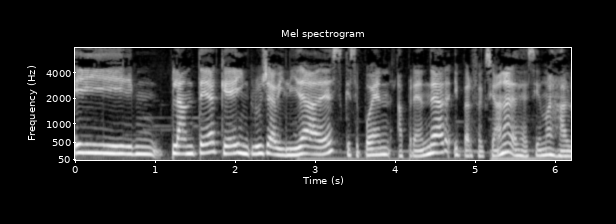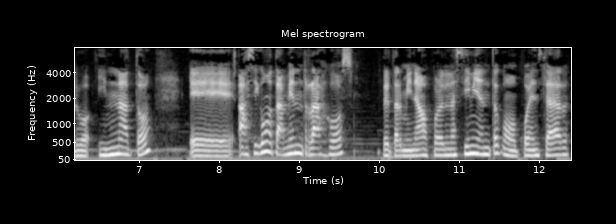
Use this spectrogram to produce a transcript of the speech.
y mm, plantea que incluye habilidades que se pueden aprender y perfeccionar, es decir, no es algo innato, eh, así como también rasgos determinados por el nacimiento, como pueden ser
